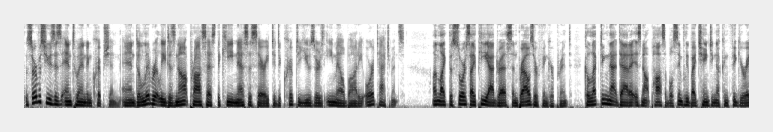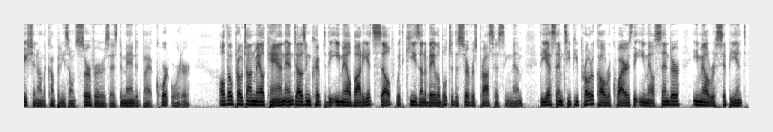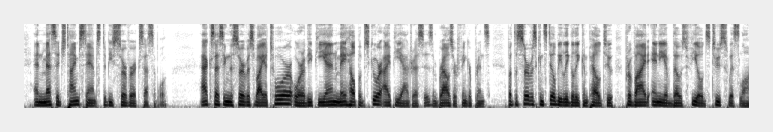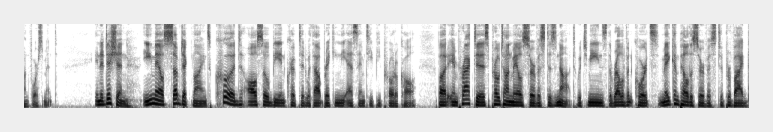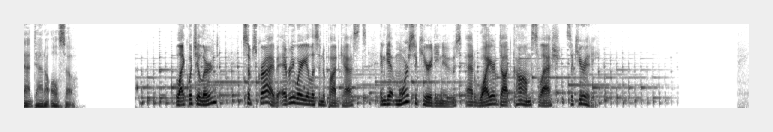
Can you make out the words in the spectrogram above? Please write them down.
The service uses end to end encryption and deliberately does not process the key necessary to decrypt a user's email body or attachments. Unlike the source IP address and browser fingerprint, collecting that data is not possible simply by changing a configuration on the company's own servers as demanded by a court order. Although Proton Mail can and does encrypt the email body itself with keys unavailable to the servers processing them, the SMTP protocol requires the email sender, email recipient, and message timestamps to be server accessible. Accessing the service via Tor or a VPN may help obscure IP addresses and browser fingerprints, but the service can still be legally compelled to provide any of those fields to Swiss law enforcement. In addition, email subject lines could also be encrypted without breaking the SMTP protocol. But in practice, Proton Mail's service does not, which means the relevant courts may compel the service to provide that data also. Like what you learned? Subscribe everywhere you listen to podcasts and get more security news at wired.com/security.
